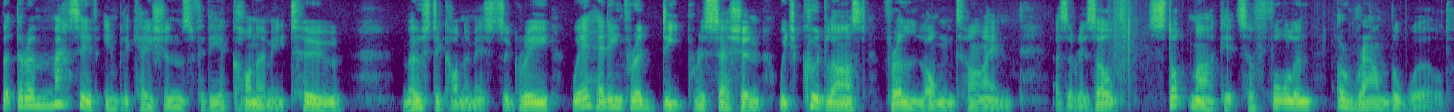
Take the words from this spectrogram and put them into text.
But there are massive implications for the economy, too. Most economists agree we're heading for a deep recession, which could last for a long time. As a result, stock markets have fallen around the world.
